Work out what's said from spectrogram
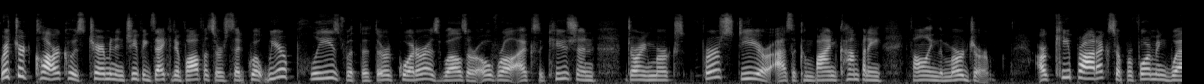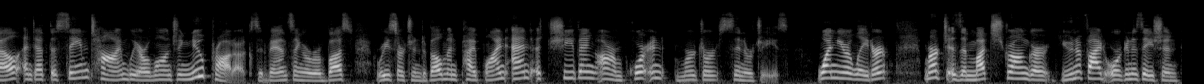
Richard Clark, who is chairman and chief executive officer, said, quote, We are pleased with the third quarter as well as our overall execution during Merck's first year as a combined company following the merger. Our key products are performing well, and at the same time, we are launching new products, advancing a robust research and development pipeline, and achieving our important merger synergies. One year later, Merck is a much stronger, unified organization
